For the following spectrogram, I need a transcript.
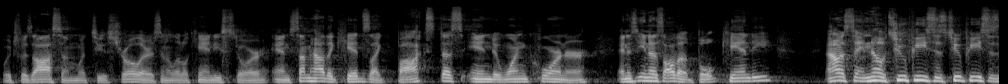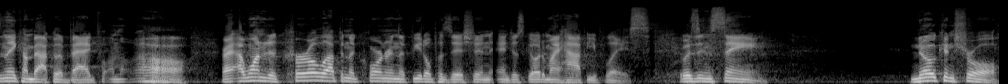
which was awesome with two strollers and a little candy store. And somehow the kids like boxed us into one corner, and it's, you know, it's all the bulk candy. And I was saying, no, two pieces, two pieces. And they come back with a bag full. I'm like, oh, right? I wanted to curl up in the corner in the fetal position and just go to my happy place. It was insane. No control.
